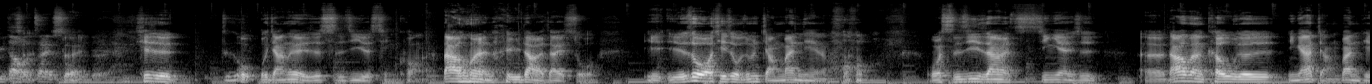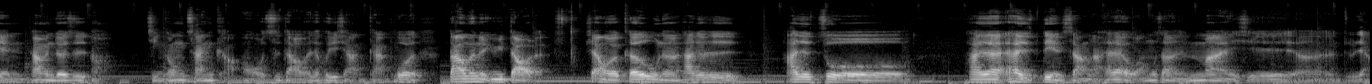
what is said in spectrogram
遇到了再说，对对？其实这个我我讲这个也是实际的情况啊，大部分人都遇到了再说。也也就是说，其实我这么讲半天哦，我实际上的经验是，呃，大部分的客户就是你跟他讲半天，他们都是哦，仅供参考哦，我知道，我再回去想想看。不过大部分都遇到了，像我的客户呢，他就是他是做他在他也是电商啊，他在网络上卖一些呃怎么讲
